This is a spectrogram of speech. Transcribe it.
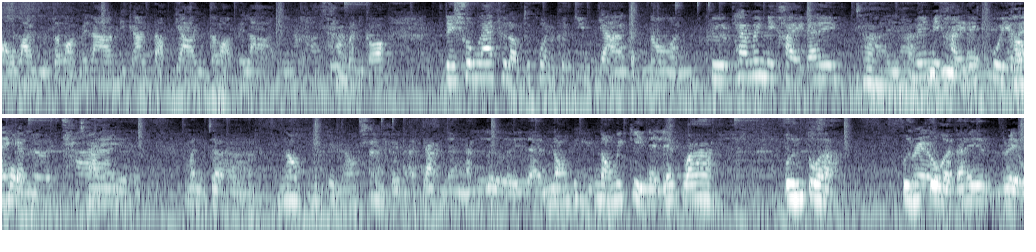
ต่อวันอยู่ตลอดเวลา มีการปรับยาอยู่ตลอดเวลานี้นะคะ ซึ่งค่ะมันก็ในช่วงแรกคือเราทุกคนคือกินยากับนอน คือแทบไม่มีใครได้ใช่ค่ะไม่มีใครได้คุยอะไรกันเลยใช่ใช่มันจะน้องมิกิเนาะใช่มันเป็นอาการอย่างนั้นเลยแต่น้องพี่น้องมิกิเนี่ยเรียกว่าฟื้นตัว ฟื้นตัวได้เร็ว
